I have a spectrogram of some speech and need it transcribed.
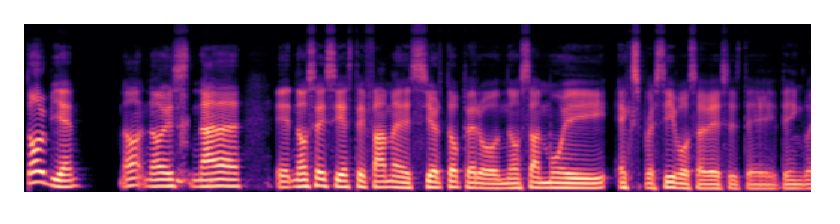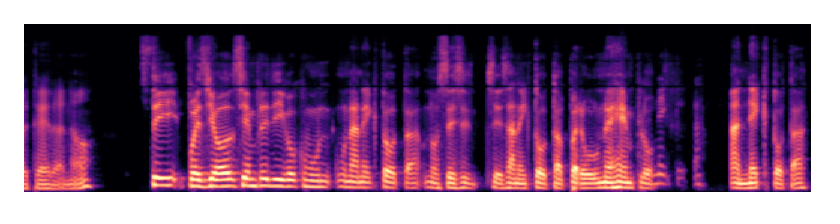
todo bien, ¿no? No es nada, eh, no sé si este fama es cierto, pero no son muy expresivos a veces de, de Inglaterra, ¿no? Sí, pues yo siempre digo como una anécdota, no sé si, es anécdota, pero un ejemplo. Anécdota. Anécdota.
